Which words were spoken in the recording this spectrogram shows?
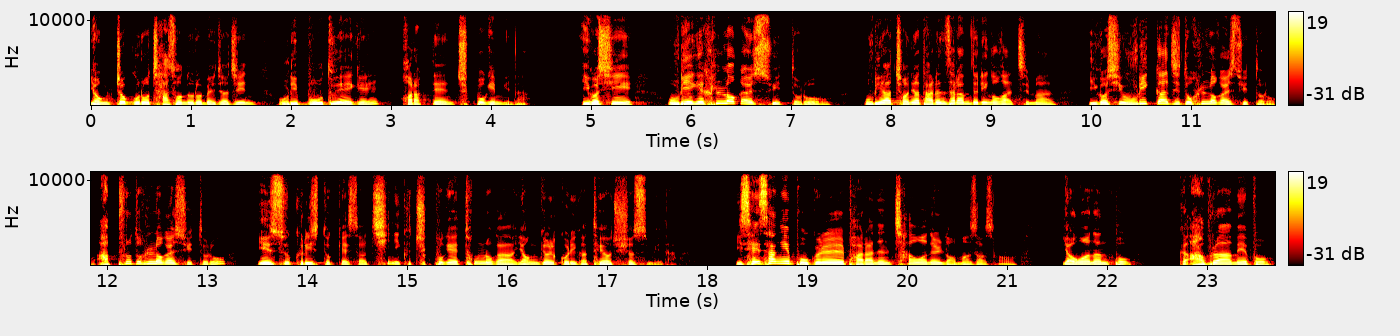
영적으로 자손으로 맺어진 우리 모두에게 허락된 축복입니다. 이것이 우리에게 흘러갈 수 있도록 우리와 전혀 다른 사람들인 것 같지만 이것이 우리까지도 흘러갈 수 있도록 앞으로도 흘러갈 수 있도록 예수 그리스도께서 친히 그 축복의 통로가 연결고리가 되어 주셨습니다. 이 세상의 복을 바라는 차원을 넘어서서 영원한 복, 그 아브라함의 복,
